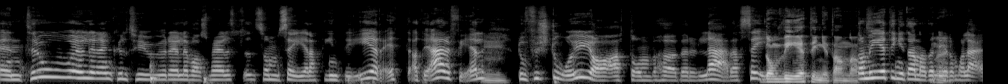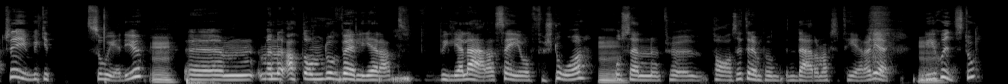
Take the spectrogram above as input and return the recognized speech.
en tro eller en kultur eller vad som helst som säger att det inte är rätt, att det är fel. Mm. Då förstår ju jag att de behöver lära sig. De vet inget annat. De vet inget annat än Nej. det de har lärt sig, vilket så är det ju. Mm, Ehm, men att de då väljer att vilja lära sig och förstå Mm. och sen för, ta sig till den punkten där de accepterar det. Det är Mm. skitstort.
